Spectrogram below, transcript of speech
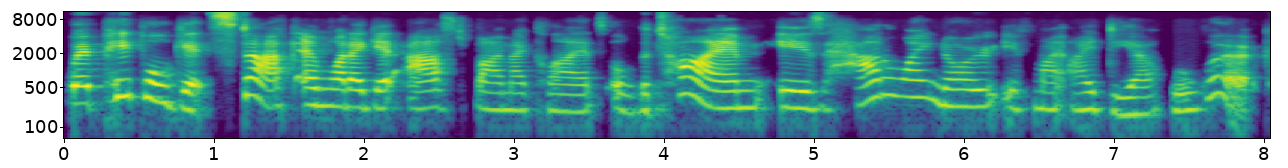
where people get stuck and what I get asked by my clients all the time is how do I know if my idea will work?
